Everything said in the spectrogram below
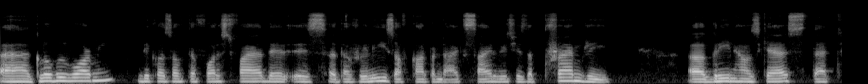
Uh, global warming, because of the forest fire, there is the release of carbon dioxide, which is the primary uh, greenhouse gas that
